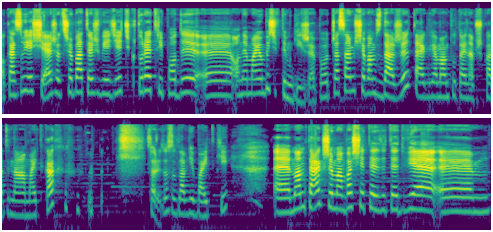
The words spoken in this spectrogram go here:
okazuje się, że trzeba też wiedzieć, które tripody e, one mają być w tym girze, bo czasami się wam zdarzy, tak jak ja mam tutaj na przykład na majtkach. Sorry, to są dla mnie bajtki. E, mam tak, że mam właśnie te, te dwie. em,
